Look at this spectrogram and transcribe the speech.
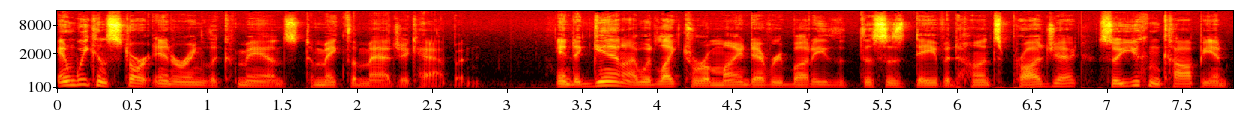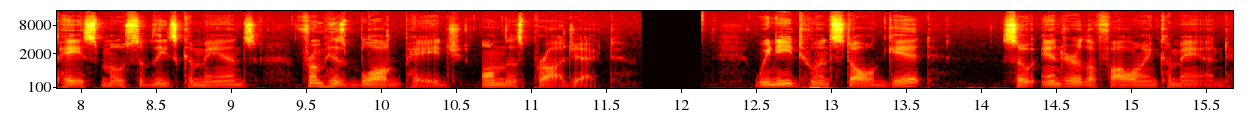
and we can start entering the commands to make the magic happen. And again, I would like to remind everybody that this is David Hunt's project, so you can copy and paste most of these commands from his blog page on this project. We need to install Git, so enter the following command.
